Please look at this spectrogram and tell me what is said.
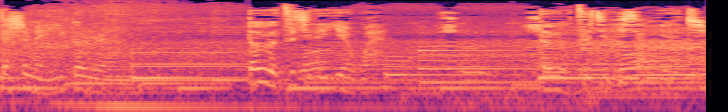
但是每一个人都有自己的夜晚，都有自己的小夜曲。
